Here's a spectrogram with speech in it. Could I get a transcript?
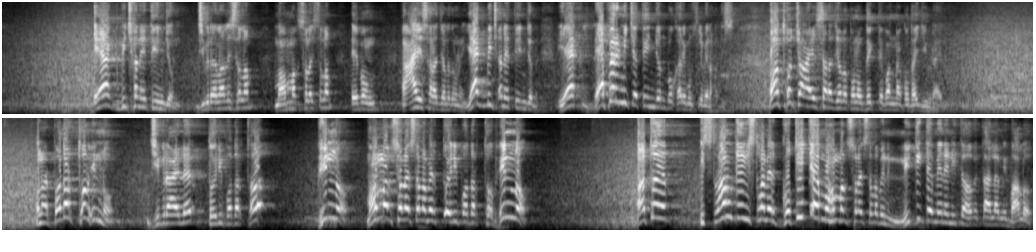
এক বিছানে তিনজন জিবরাল আলি সাল্লাম মোহাম্মদ সাল্লাহ সাল্লাম এবং আয়েসারা জালাদ এক বিছানায় তিনজন, এক ল্যাপের নিচে তিনজন বোখারি মুসলিমের হাদিস। অথচ আয়েসারা জালাতন দেখতে পান না কোথায় জিব্রাইল। ওনার পদার্থ ভিন্ন। জিব্রাইলের তৈরি পদার্থ ভিন্ন। মোহাম্মদ সাল্লাহ সাল্লামের তৈরি পদার্থ ভিন্ন। অতএব ইসলামকে ইসলামের গতিতে মোহাম্মদ সাল্লাহ সাল্লামের নীতিতে মেনে নিতে হবে, তাহলে আমি ভালো।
